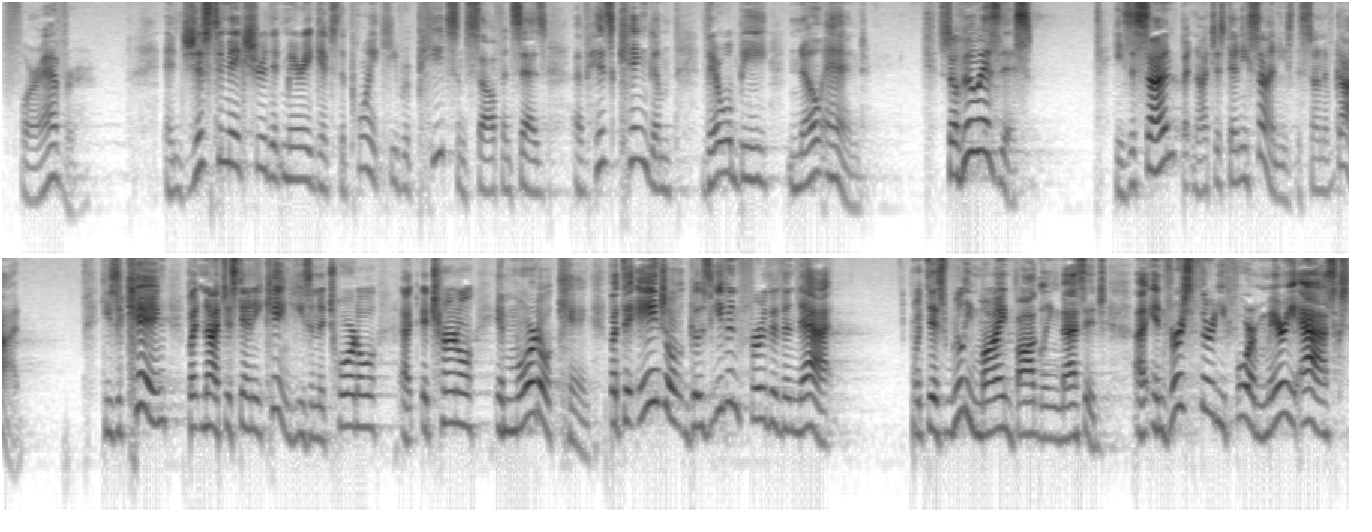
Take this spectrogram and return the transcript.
Forever. And just to make sure that Mary gets the point, he repeats himself and says, Of his kingdom there will be no end. So, who is this? He's a son, but not just any son. He's the Son of God. He's a king, but not just any king. He's an eternal, uh, eternal, immortal king. But the angel goes even further than that with this really mind boggling message. Uh, in verse 34, Mary asks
